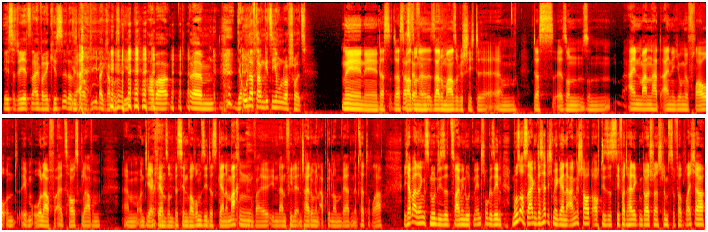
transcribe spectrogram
Ist natürlich jetzt eine einfache Kiste, dass ich da auf die E-Bike-Rambos gehe. Aber ähm, der Olaf, darum geht es nicht um Olaf Scholz. Nee, nee, das, das, Das war so eine. Sadomaso-Geschichte. Ähm, dass äh, so ein, so ein, ein Mann hat eine junge Frau und eben Olaf als Haussklaven. Ähm, und die erklären Okay. so ein bisschen, warum sie das gerne machen, weil ihnen dann viele Entscheidungen abgenommen werden, etc. Ich habe allerdings nur diese zwei Minuten Intro gesehen. Muss auch sagen, das hätte ich mir gerne angeschaut. Auch dieses Die verteidigten Deutschlands schlimmste Verbrecher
